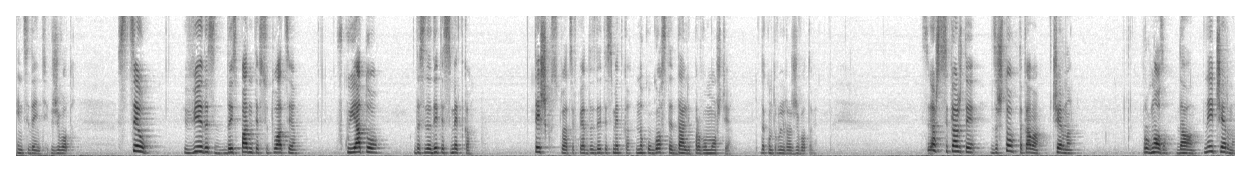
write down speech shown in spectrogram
инциденти в живота. С цел вие да, си, да изпаднете в ситуация, в която да си дадете сметка. Тежка ситуация, в която да дадете сметка на кого сте дали правомощия да контролира живота ви. Сега ще си кажете, защо такава черна прогноза давам? Не е черна,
